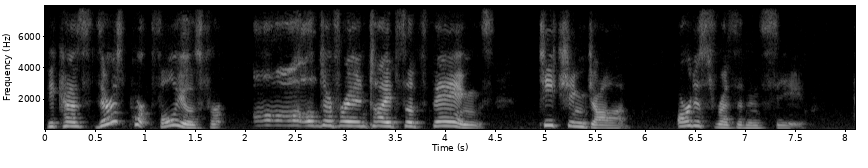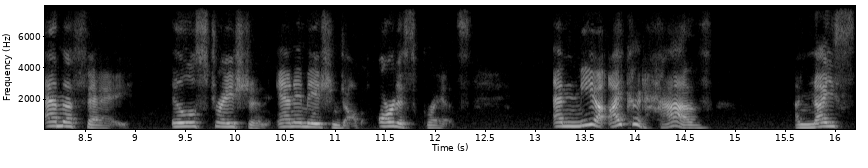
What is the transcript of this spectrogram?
Because there's portfolios for all different types of things teaching job, artist residency, MFA, illustration, animation job, artist grants. And Mia, I could have a nice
